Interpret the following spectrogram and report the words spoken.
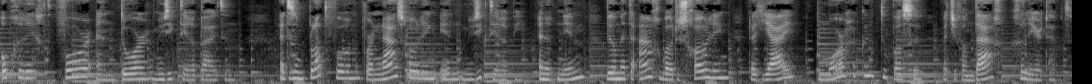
Opgericht voor en door muziektherapeuten. Het is een platform voor nascholing in muziektherapie. En het NIM wil met de aangeboden scholing dat jij morgen kunt toepassen wat je vandaag geleerd hebt.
